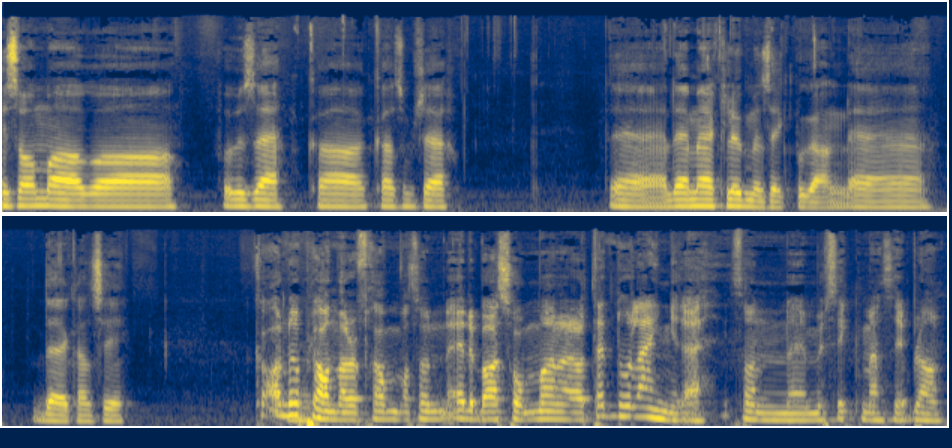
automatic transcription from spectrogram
i sommer, og får vi se hva, hva som skjer. Det, det, er mer klubbmusikk på gang. Det er det jeg kan si. Hva andre planer har du fram? Sånn, er det bare sommeren, eller har du tenkt noe lengre sånn musikkmessig plan?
